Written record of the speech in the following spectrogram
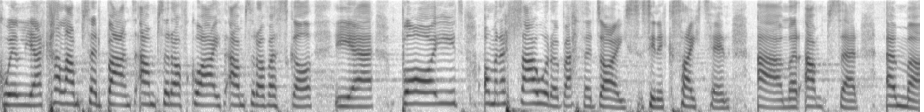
gwyliau, cael amser bant, amser off gwaith, amser off ysgol, ie, yeah. boed. Ond mae yna llawer o bethau does sy'n exciting am yr amser yma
